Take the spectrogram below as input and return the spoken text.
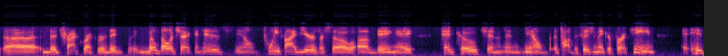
uh, the track record, they, Bill Belichick and his, you know, 25 years or so of being a head coach and, and you know, a top decision maker for a team, his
